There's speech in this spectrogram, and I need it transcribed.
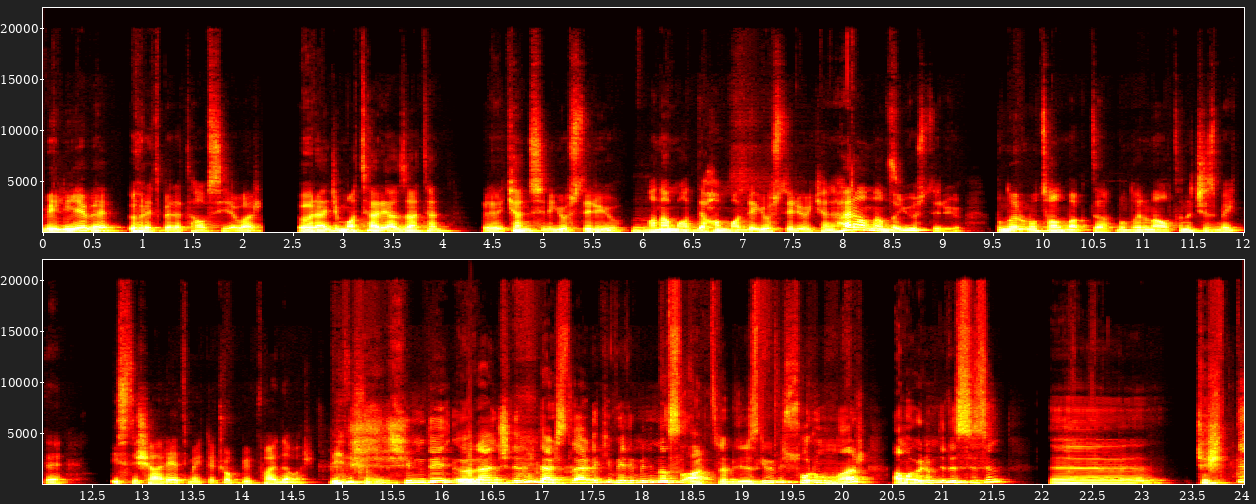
Veliye ve öğretmene tavsiye var. Öğrenci materyal zaten e, kendisini gösteriyor. Hı. Ana madde, ham madde gösteriyor kendini. Her Evet. anlamda gösteriyor. Bunları not almakta, bunların altını çizmekte, istişare etmekte çok büyük fayda var diye düşünüyorum. Şimdi öğrencilerin derslerdeki verimini nasıl arttırabiliriz gibi bir sorun var. Ama önümde de sizin eee, çeşitli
